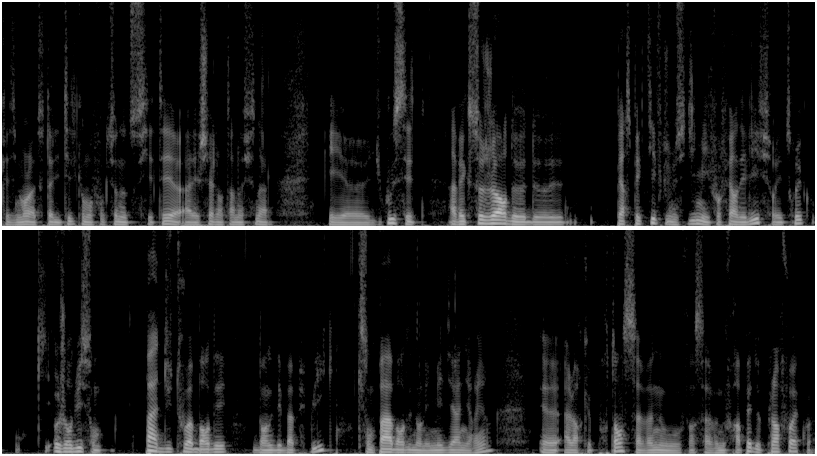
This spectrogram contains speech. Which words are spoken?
quasiment la totalité de comment fonctionne notre société à l'échelle internationale. Et du coup, c'est avec ce genre de, perspective que je me suis dit, mais il faut faire des livres sur les trucs qui aujourd'hui sont pas du tout abordés dans le débat public, qui sont pas abordés dans les médias ni rien, euh, alors que pourtant ça va nous, ça va nous frapper de plein fouet quoi.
